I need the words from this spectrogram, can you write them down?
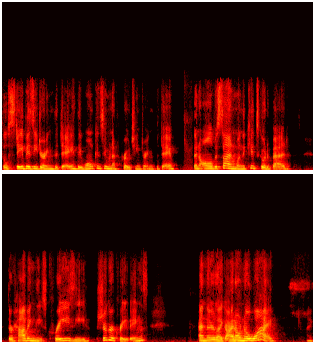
They'll stay busy during the day. They won't consume enough protein during the day. Then all of a sudden, when the kids go to bed, they're having these crazy sugar cravings. And they're like, I don't know why. Like,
